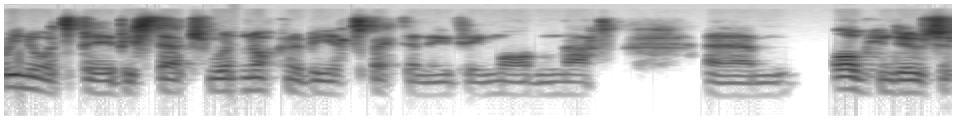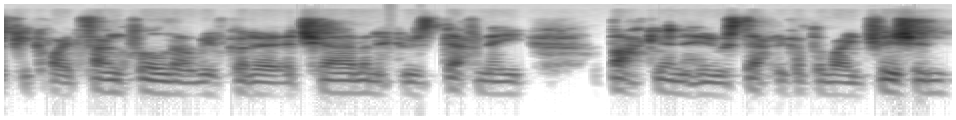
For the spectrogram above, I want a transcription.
we know it's baby steps. We're not going to be expecting anything more than that. Um, all we can do is just be quite thankful that we've got a, a chairman who's definitely back in, who's definitely got the right vision.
